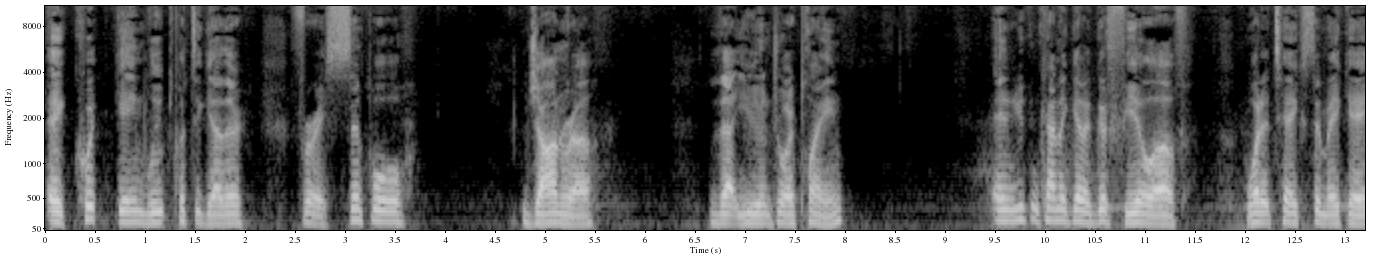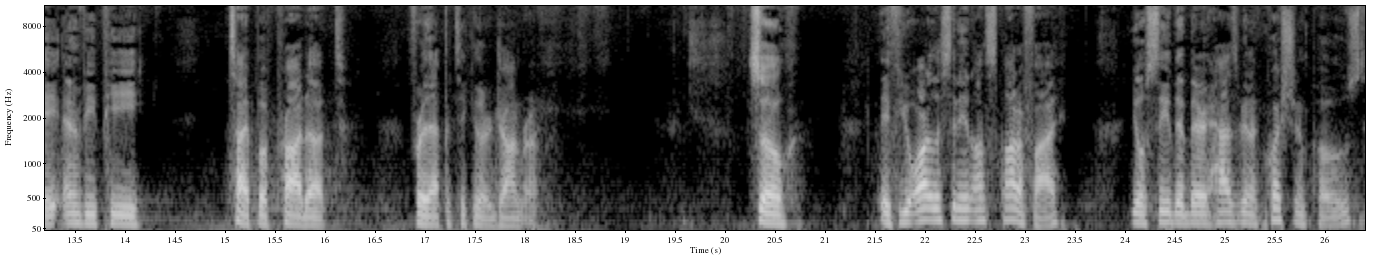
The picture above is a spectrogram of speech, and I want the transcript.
a quick game loop put together for a simple genre that you enjoy playing. And you can kind of get a good feel of what it takes to make a MVP type of product for that particular genre. So, if you are listening on Spotify, you'll see that there has been a question posed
